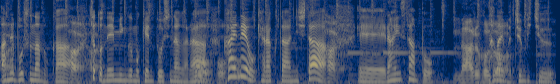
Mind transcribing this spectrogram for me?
いはい、姉ボスなのか、はいはい。ちょっとネーミングも検討しながらおうおうおう。買えねえをキャラクターにした、はえー、ラインスタンプをい、なるほど。ただいま準備中。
